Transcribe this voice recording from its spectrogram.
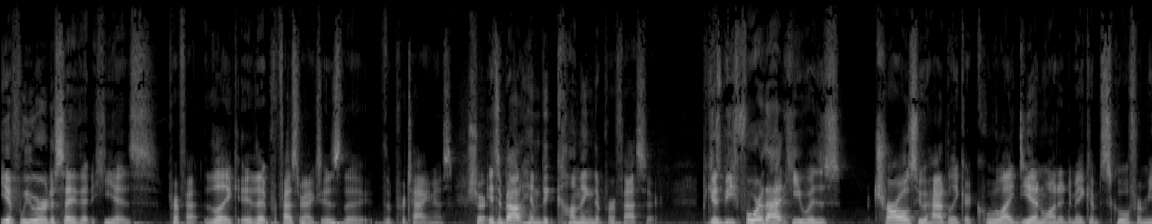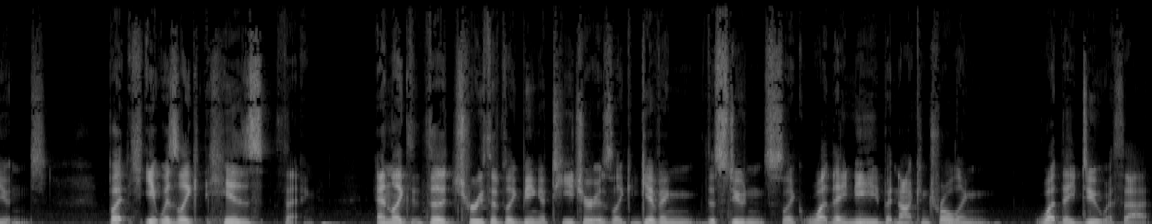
If we were to say that he is prof- like uh, that Professor X is the the protagonist, Sure. it's about him becoming the professor. Because before that, he was Charles who had like a cool idea and wanted to make a school for mutants, but it was like his thing. And like the truth of like being a teacher is like giving the students like what they need, but not controlling what they do with that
